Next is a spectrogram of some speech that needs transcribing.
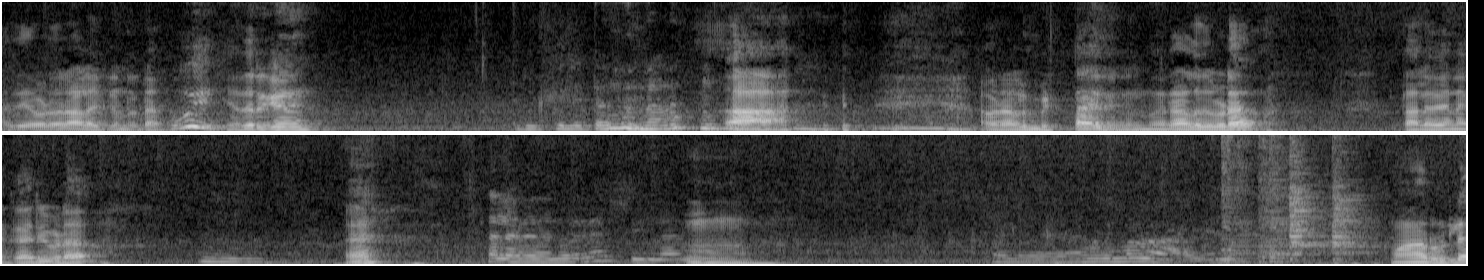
അതെ അവിടെ ഒരാളൊക്കെ ഉണ്ട് കേട്ടോ ഉയ് എന്തൊക്കെയാണ് ആ. ഒരാൾ മിഠായി തിന്നുന്നു. ഒരാൾ ഇവിടെ. തലവേനക്കാരി ഇവിടെ ഏ? തലവേദന ഒരു രക്ഷയില്ല. തലവേദന അങ്ങനെ മാറില്ല മാറൂല.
